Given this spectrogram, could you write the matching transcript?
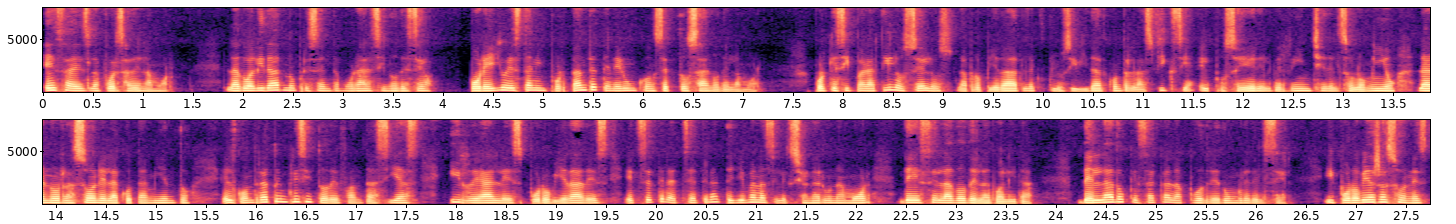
esa es la fuerza del amor. La dualidad no presenta moral sino deseo. Por ello es tan importante tener un concepto sano del amor. Porque si para ti los celos, la propiedad, la exclusividad contra la asfixia, el poseer, el berrinche del solo mío, la no razón, el acotamiento, el contrato implícito de fantasías irreales por obviedades, etcétera, etcétera, te llevan a seleccionar un amor de ese lado de la dualidad, del lado que saca la podredumbre del ser, y por obvias razones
